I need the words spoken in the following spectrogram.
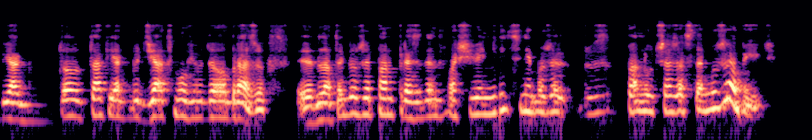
Jak, to tak jakby dziad mówił do obrazu. Dlatego że pan prezydent właściwie nic nie może panu Czarzastemu zrobić.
